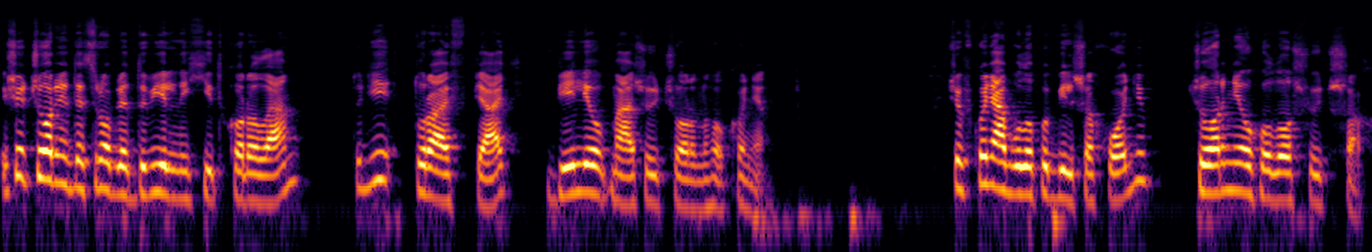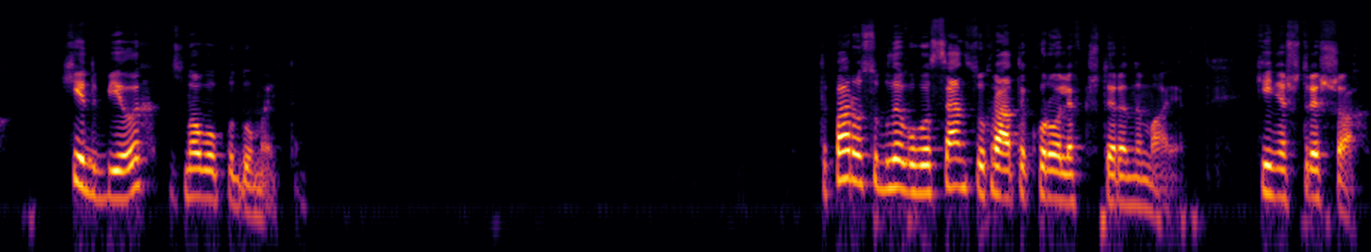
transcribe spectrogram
Якщо чорні десь роблять довільний хід королем, тоді тура F5, білі обмежують чорного коня. Щоб в коня було побільше ходів, чорні оголошують шах. Хід білих знову подумайте. Тепер особливого сенсу грати короля в 4 немає. Кінь H3 шах.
